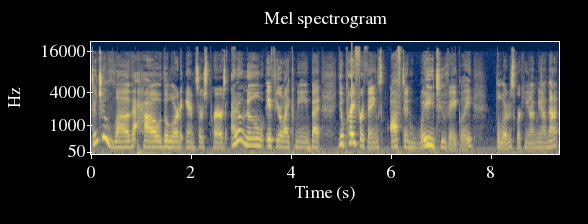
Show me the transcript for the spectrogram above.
Don't you love how the Lord answers prayers? I don't know if you're like me, but you'll pray for things often way too vaguely. The Lord is working on me on that.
